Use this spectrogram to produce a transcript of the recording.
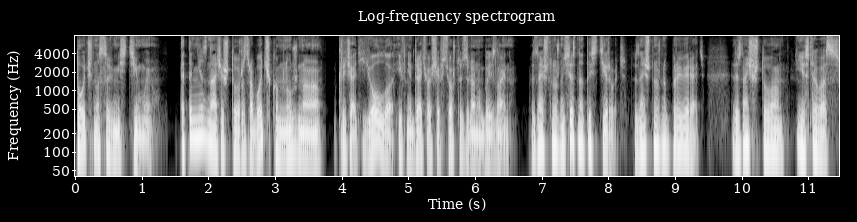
точно совместимую. Это не значит, что разработчикам нужно кричать «Йолла» и внедрять вообще все, что зеленого бейзлайна. Это значит, что нужно, естественно, тестировать. Это значит, что нужно проверять. Это значит, что если у вас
